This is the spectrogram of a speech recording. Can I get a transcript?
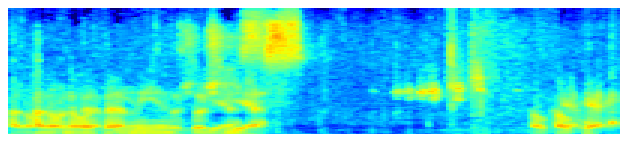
I don't, I don't know, what that means, but yes. yes. Okay. okay.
